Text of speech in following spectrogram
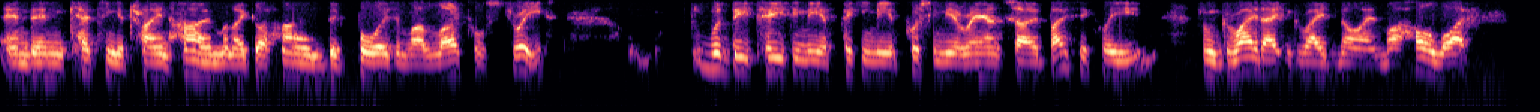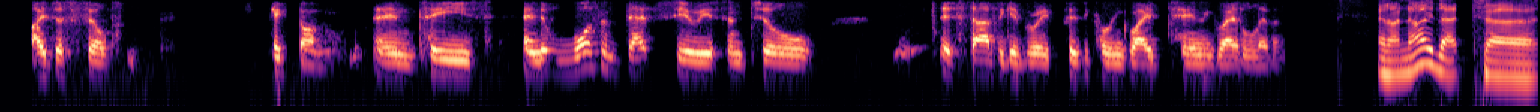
And then catching a train home, when I got home, the boys in my local street would be teasing me and picking me and pushing me around. So basically, from grade eight and grade nine, my whole life, I just felt picked on and teased. And it wasn't that serious until it started to get very physical in grade 10 and grade 11. And I know that uh,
